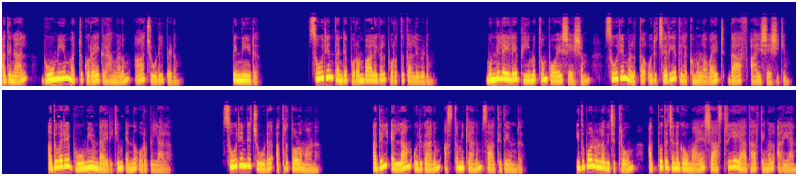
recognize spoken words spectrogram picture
അതിനാൽ ഭൂമിയും മറ്റു കുറേ ഗ്രഹങ്ങളും ആ ചൂടിൽ പെടും. പിന്നീട് സൂര്യൻ തന്റെ പുറമ്പാളികൾ പുറത്തു തള്ളിവിടും. മുൻനിലയിലെ ഭീമത്വം പോയ ശേഷം സൂര്യൻ വെളുത്ത ഒരു ചെറിയ തിലക്കമുള്ള വൈറ്റ് ഡാർഫ് ആയി ശേഷിക്കും. അതുവരെ ഭൂമിയുണ്ടായിരിക്കും എന്ന് ഉറപ്പില്ലാല സൂര്യന്റെ ചൂട് അത്രത്തോളമാണ്. അതിൽ എല്ലാം ഒരുകാനും അസ്തമിക്കാനും സാധ്യതയുണ്ട്. ഇതുപോലുള്ള വിചിത്രവും അത്ഭുതജനകവുമായ ശാസ്ത്രീയ യാഥാർത്ഥ്യങ്ങൾ അറിയാൻ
